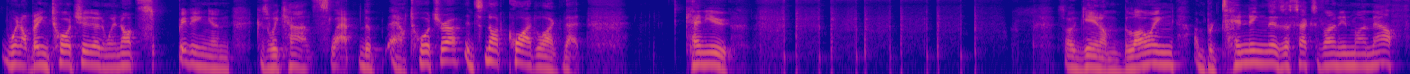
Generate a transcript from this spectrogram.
we're not being tortured and we're not spitting and because we can't slap the, our torturer. It's not quite like that. Can you? So again, I'm blowing. I'm pretending there's a saxophone in my mouth.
